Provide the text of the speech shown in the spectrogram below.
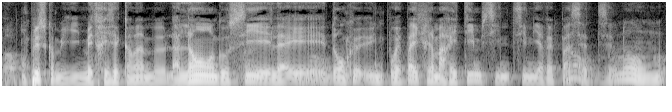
En plus, comme il maîtrisait quand même la langue aussi, et, donc il ne pouvait pas écrire maritime s'il n'y avait pas cette, Non,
